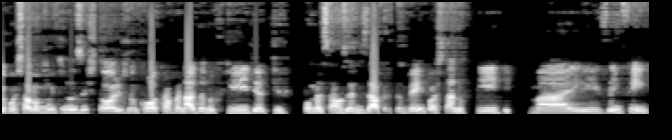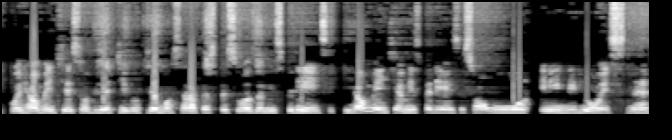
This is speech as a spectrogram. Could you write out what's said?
eu postava muito nos stories, não colocava nada no feed, eu tive que começar a organizar para também postar no feed, mas enfim, foi realmente esse o objetivo. Eu queria mostrar para as pessoas a minha experiência, que realmente a minha experiência é só uma em milhões, né?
